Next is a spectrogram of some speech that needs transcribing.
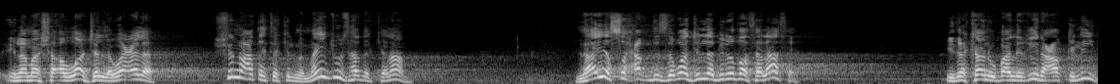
إلى ما شاء الله جل وعلا. شنو أعطيته كلمة؟ ما يجوز هذا الكلام. لا يصح عقد الزواج إلا برضا ثلاثة. إذا كانوا بالغين عاقلين.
